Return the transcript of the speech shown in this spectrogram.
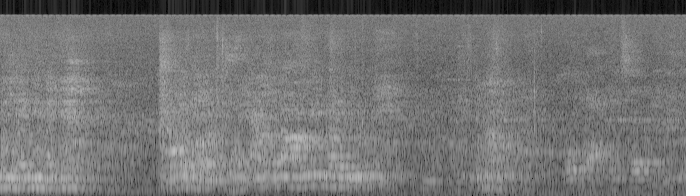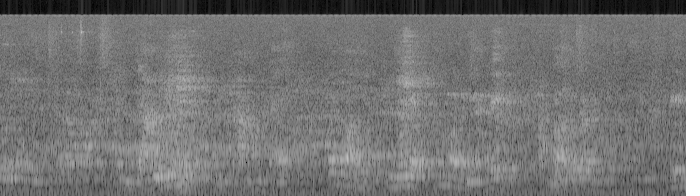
bây giờ như vậy nha mỗi đội sẽ áo lo với đôi đứa đúng không bố mẹ đi sớm thì tôi thành cháu đi làm về không mời không mời là đến không mời đến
